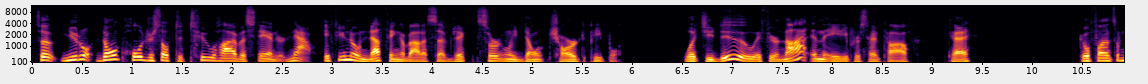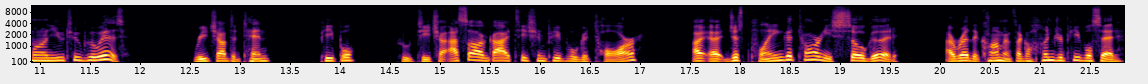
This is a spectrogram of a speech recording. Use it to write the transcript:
so you don't don't hold yourself to too high of a standard. Now, if you know nothing about a subject, certainly don't charge people. What you do if you're not in the 80 percentile, okay, go find someone on YouTube who is. Reach out to 10 people who teach. I saw a guy teaching people guitar, I, uh, just playing guitar, and he's so good. I read the comments, like 100 people said,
